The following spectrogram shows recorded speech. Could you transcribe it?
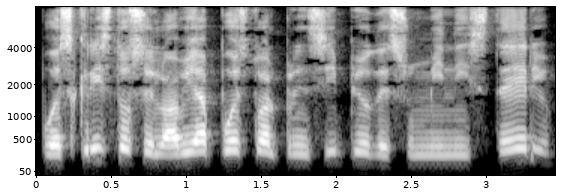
pues Cristo se lo había puesto al principio de su ministerio,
